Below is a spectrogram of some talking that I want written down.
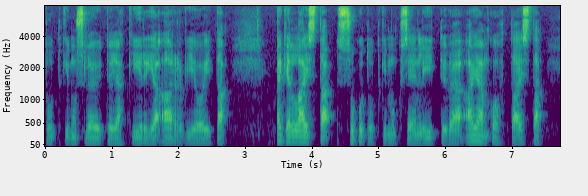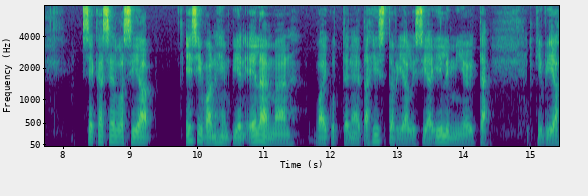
tutkimuslöytöjä, kirja-arvioita, kaikenlaista sukututkimukseen liittyvää ajankohtaista sekä sellaisia esivanhempien elämään vaikuttaneita historiallisia ilmiöitä tutkivia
